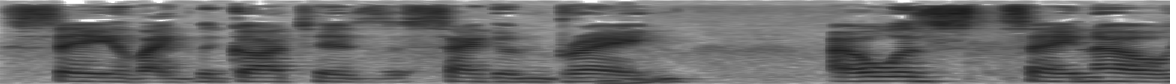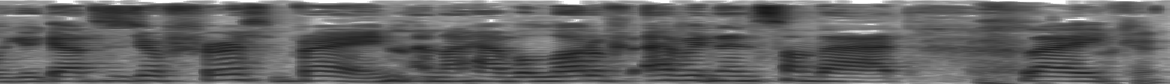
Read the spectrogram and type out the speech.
say like the gut is the second brain. Mm-hmm. I always say no, your gut is your first brain, and I have a lot of evidence on that. Like okay.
